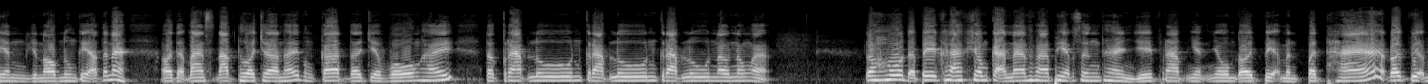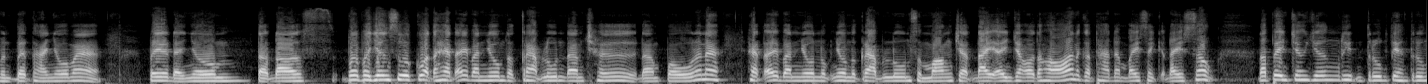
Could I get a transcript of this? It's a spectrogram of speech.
មានចំណោមនោះគេអត់ទេណាឲ្យតែបានស្ដាប់ធัวច្រើនហើយបង្កើតទៅជាវងហើយទៅក្រាបលូនក្រាបលូនក្រាបលូននៅក្នុងរហូតដល់ពេលខ្លះខ្ញុំកណ្ណាអាត្មាភាពសឹងថានិយាយប្រាប់ញាតិញោមដោយពាក្យមិនពិតថាដោយពាក្យមិនពិតថាញោមណា ពេលដែលញោមទៅដល់ពេលបើយើងសួរគាត់ហេតុអីបានញោមទៅក្រាបលូនដើមឈើដើមពោណាណាហេតុអីបានញោមញោមទៅក្រាបលូនសំងចិត្តដៃអីចឹងឧទាហរណ៍គាត់ថាដើម្បីសេចក្តីសុខដល់ពេលអញ្ចឹងយើងរៀបទ្រូងផ្ទះទ្រូង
